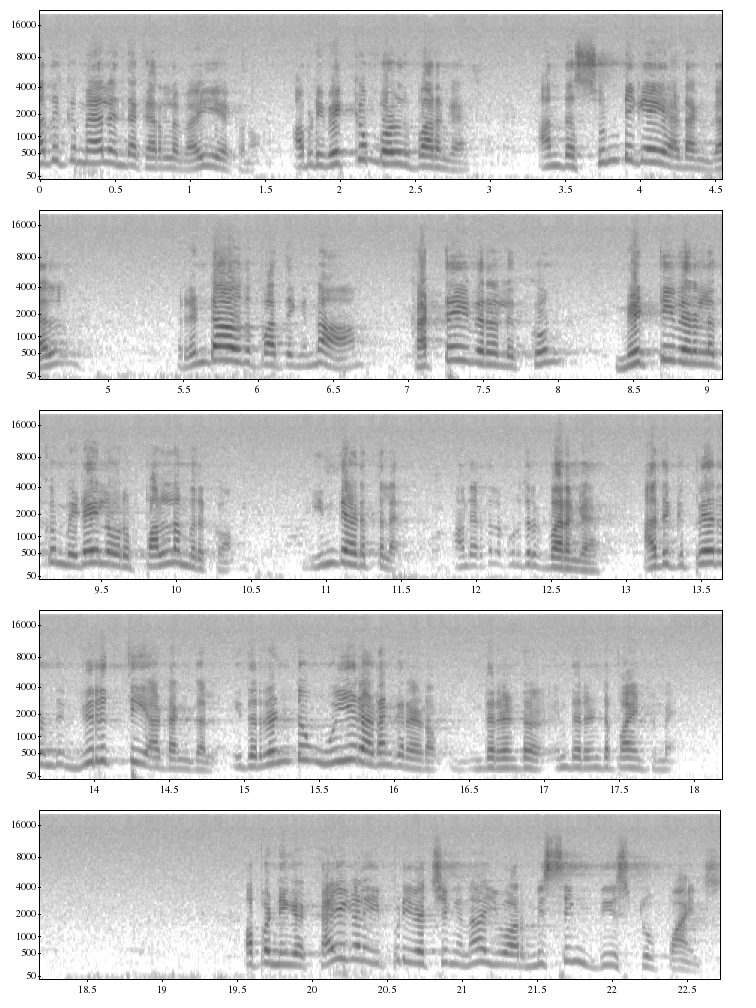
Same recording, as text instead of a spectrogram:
அதுக்கு மேலே இந்த கரலை வழி வைக்கணும் அப்படி வைக்கும் பொழுது பாருங்க அந்த சுண்டிகை அடங்கல் ரெண்டாவது பார்த்தீங்கன்னா கட்டை விரலுக்கும் மெட்டி விரலுக்கும் இடையில ஒரு பள்ளம் இருக்கும். இந்த இடத்துல. அந்த இடத்துல கொடுத்துருக்கு பாருங்க. அதுக்கு பேர் வந்து விருத்தி அடங்கல். இது ரெண்டும் உயிர் அடங்குற இடம். இந்த ரெண்டு இந்த ரெண்டு பாயிண்ட்டுமே. அப்ப நீங்க கைகளை இப்படி வச்சீங்கன்னா you are missing these two points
